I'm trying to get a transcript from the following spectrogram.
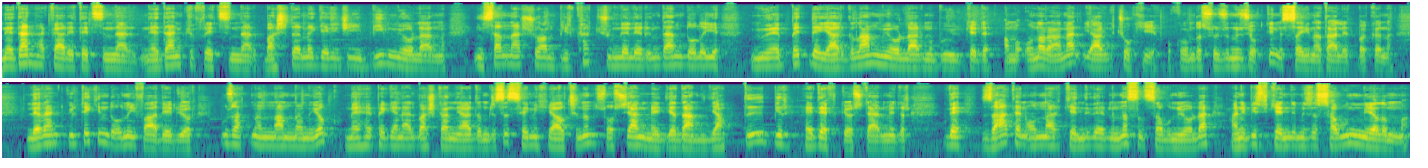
Neden hakaret etsinler, neden küfretsinler, başlarına geleceği bilmiyorlar mı? İnsanlar şu an birkaç cümlelerinden dolayı müebbetle yargılanmıyorlar mı bu ülkede? Ama ona rağmen yargı çok iyi. O konuda sözümüz yok değil mi Sayın Adalet Bakanı? Levent Gültekin de onu ifade ediyor. Uzatmanın anlamı yok. MHP Genel Başkan Yardımcısı Semih Yalçın'ın sosyal medyadan yaptığı bir hedef göstermedir. Ve zaten onlar kendilerini nasıl savunuyorlar? Hani biz kendimizi savunmayalım mı?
